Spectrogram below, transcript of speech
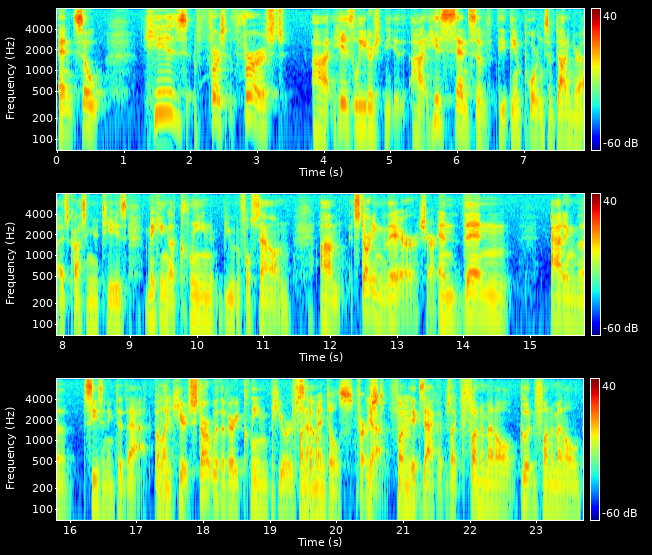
and so his first first uh, his leaders uh, his sense of the, the importance of dotting your i's crossing your t's making a clean beautiful sound um, starting there Sure. and then adding the seasoning to that but like here start with a very clean pure sound. Mm-hmm. Fundamentals first. yeah fun Mhm. exactly it was like fundamental good fundamental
